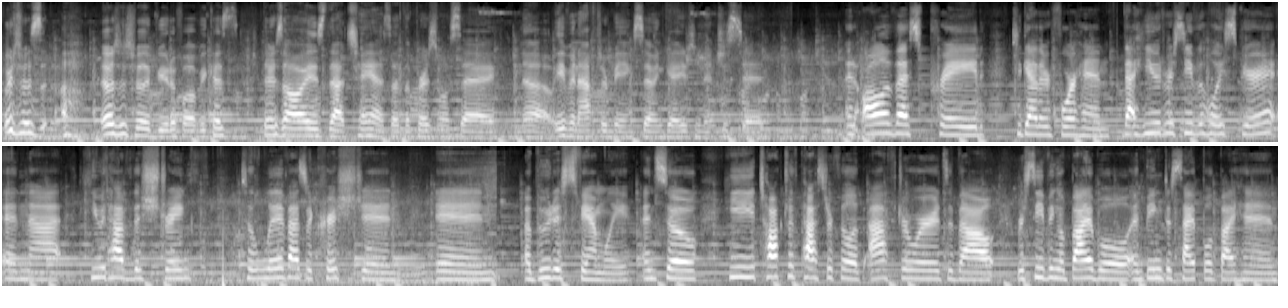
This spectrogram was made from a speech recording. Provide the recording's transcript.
which was, uh, it was just really beautiful because there's always that chance that the person will say no, even after being so engaged and interested. And all of us prayed together for him that he would receive the Holy Spirit and that he would have the strength to live as a Christian in a Buddhist family. And so he talked with Pastor Philip afterwards about receiving a Bible and being discipled by him.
